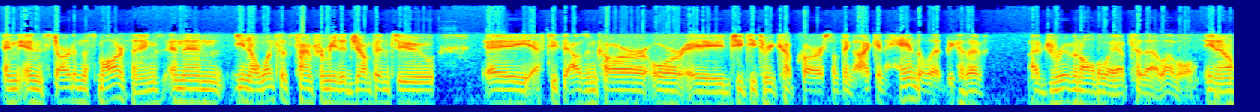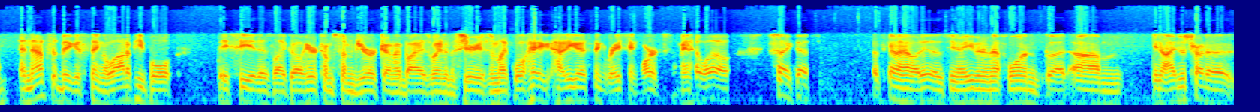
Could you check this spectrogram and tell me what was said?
and and start in the smaller things, and then you know, once it's time for me to jump into a F2000 car or a GT3 Cup car or something, I can handle it because I've I've driven all the way up to that level, you know, and that's the biggest thing. A lot of people they see it as like, oh, here comes some jerk going to buy his way into the series. I'm like, well, hey, how do you guys think racing works? I mean, hello, it's like that's that's kind of how it is, you know, even in F1. But um, you know, I just try to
